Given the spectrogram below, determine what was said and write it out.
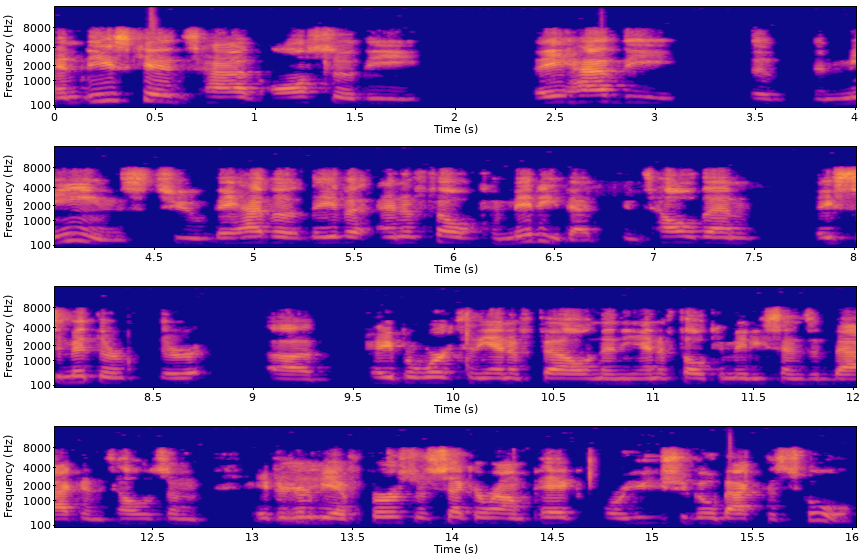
And these kids have also the, they have the, the, the means to, they have a, they have an NFL committee that can tell them, they submit their, their uh, paperwork to the NFL, and then the NFL committee sends them back and tells them if you're going to be a first or second round pick, or you should go back to school.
